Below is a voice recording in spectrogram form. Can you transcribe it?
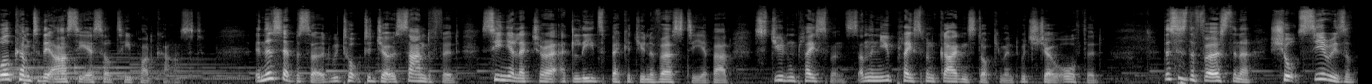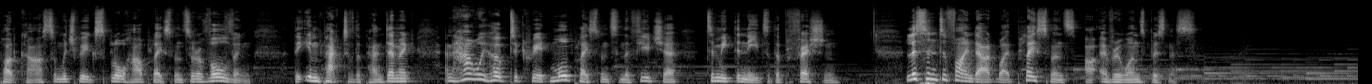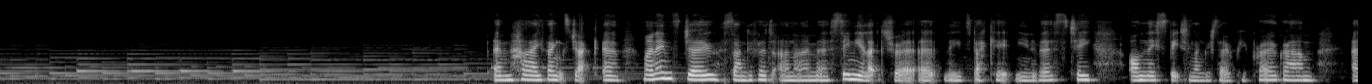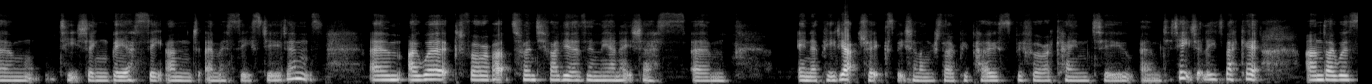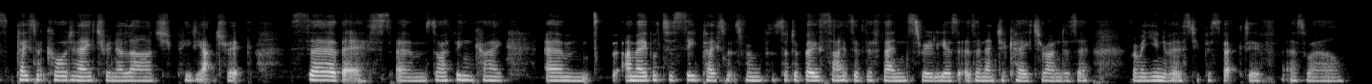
Welcome to the RCSLT podcast. In this episode, we talk to Jo Sandiford, Senior Lecturer at Leeds Beckett University, about student placements and the new placement guidance document which Jo authored. This is the first in a short series of podcasts in which we explore how placements are evolving, the impact of the pandemic, and how we hope to create more placements in the future to meet the needs of the profession. Listen to find out why placements are everyone's business. Um, hi, thanks, Jack. Um, my name's Jo Sandiford, and I'm a senior lecturer at Leeds Beckett University on the speech and language therapy programme, um, teaching BSc and MSc students. Um, I worked for about 25 years in the NHS um, in a paediatric speech and language therapy post before I came to um, to teach at Leeds Beckett, and I was placement coordinator in a large paediatric service. so I think I um, I'm able to see placements from sort of both sides of the fence, really, as, as an educator and as a from a university perspective as well.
